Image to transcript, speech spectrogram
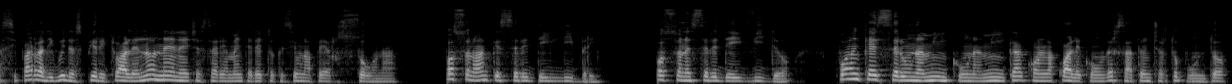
si parla di guida spirituale non è necessariamente detto che sia una persona, possono anche essere dei libri, possono essere dei video, può anche essere un amico, un'amica con la quale conversate a un certo punto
